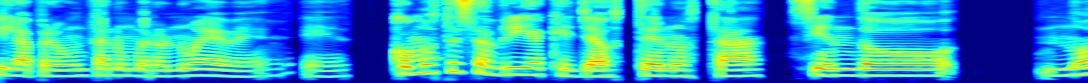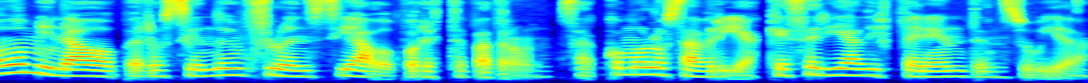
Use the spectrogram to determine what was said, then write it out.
Y la pregunta número nueve es, ¿cómo usted sabría que ya usted no está siendo no dominado, pero siendo influenciado por este patrón. O sea, ¿cómo lo sabría? ¿Qué sería diferente en su vida?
